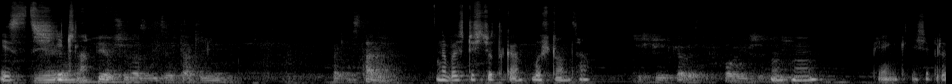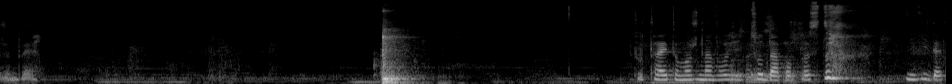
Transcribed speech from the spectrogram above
Jest śliczna. Pierwszy raz widzę w takim, w takim stanie. No bo jest czyściutka, błyszcząca. Czyściutka, bez tych folii wszystkich. Mhm. Pięknie się prezentuje. Tutaj to można wozić cuda po prostu. Nie widać.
